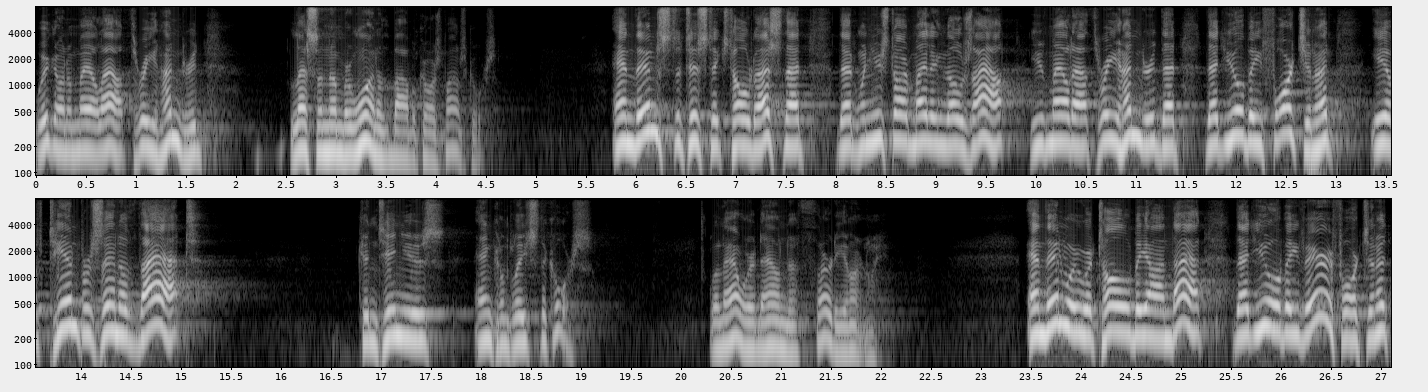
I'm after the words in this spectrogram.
we're going to mail out 300 lesson number one of the Bible correspondence course. And then statistics told us that, that when you start mailing those out, you've mailed out 300, that, that you'll be fortunate if 10% of that continues and completes the course. Well, now we're down to 30, aren't we? And then we were told beyond that that you will be very fortunate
